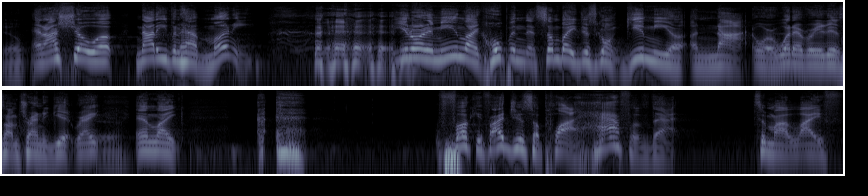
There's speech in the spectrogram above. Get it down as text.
Yep. And I show up, not even have money. you know what I mean? Like hoping that somebody just gonna give me a, a knot or whatever it is I'm trying to get, right? And like fuck if I just apply half of that to my life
